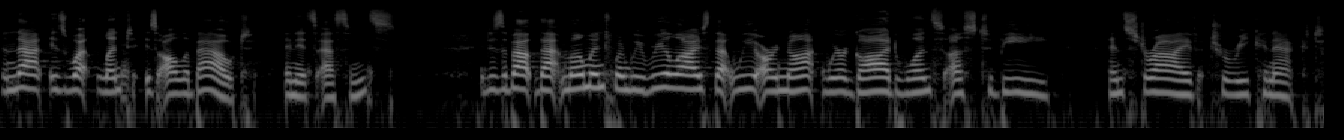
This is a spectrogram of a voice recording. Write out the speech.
And that is what Lent is all about in its essence. It is about that moment when we realize that we are not where God wants us to be and strive to reconnect.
